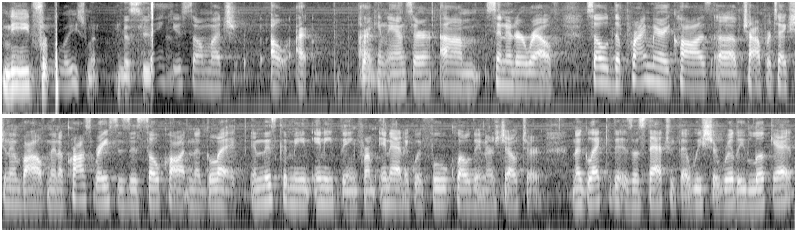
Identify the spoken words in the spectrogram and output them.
need for placement? Thank you so much. Oh, I, I can answer. Um, Senator Relph, so the primary cause of child protection involvement across races is so-called neglect, and this could mean anything from inadequate food, clothing, or shelter. Neglect is a statute that we should really look at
